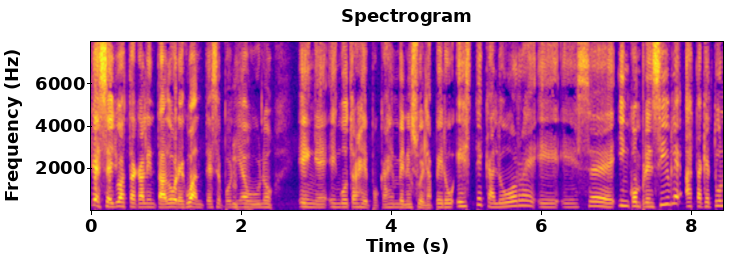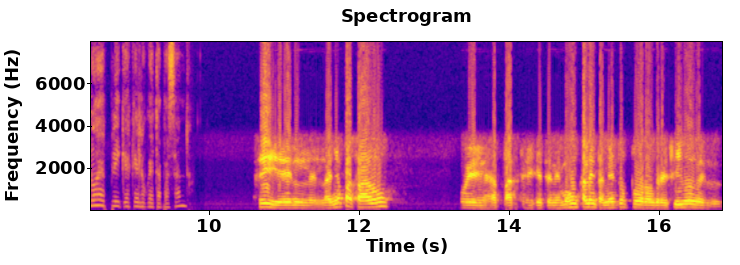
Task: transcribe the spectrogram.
qué sé yo, hasta calentadores, guantes se ponía uno en, eh, en otras épocas en Venezuela. Pero este calor es incomprensible hasta que tú nos expliques qué es lo que está pasando. Sí, el año pasado pues aparte de que tenemos un calentamiento progresivo del,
